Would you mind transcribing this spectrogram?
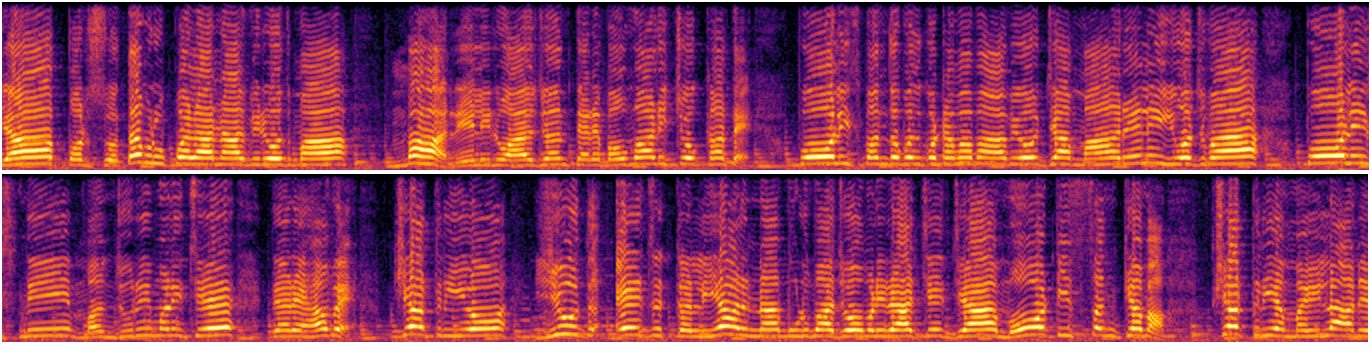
જ્યાં પરસોત્તમ રૂપાલાના વિરોધમાં મહારેલીનું આયોજન, ત્યારે બહુમાળી ચોક ખાતે પોલીસ બંદોબસ્ત ગોઠવવામાં આવ્યો, જ્યાં મહારેલી યોજવા પોલીસની મંજૂરી મળી છે. ત્યારે હવે ક્ષત્રિયો યુદ્ધ એ જ કલ્યાણના મૂળમાં જોવા મળી રહ્યા છે. જ્યાં મોટી સંખ્યામાં ક્ષત્રિય મહિલા અને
